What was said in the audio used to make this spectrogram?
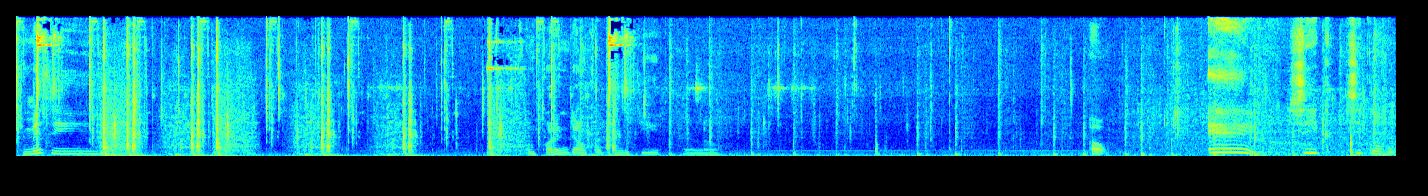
Timothy. Hunting down for Timothy. I don't know. Oh. Hey! Seek! Seek level.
